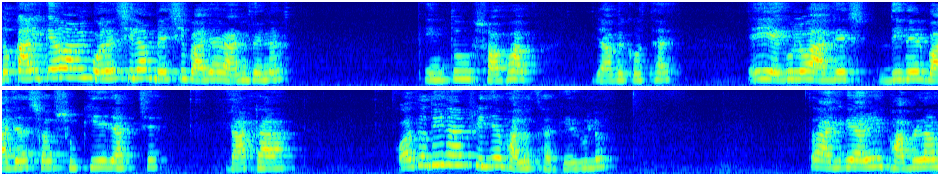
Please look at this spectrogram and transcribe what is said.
তো কালকেও আমি বলেছিলাম, বেশি বাজার আনবে না। কিন্তু স্বভাব যাবে কোথায়? এই এগুলো আগের দিনের বাজার সব শুকিয়ে যাচ্ছে। ডাটা, কতদিন আর ফ্রিজে ভালো থাকে এগুলো? তো আজকে আমি ভাবলাম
